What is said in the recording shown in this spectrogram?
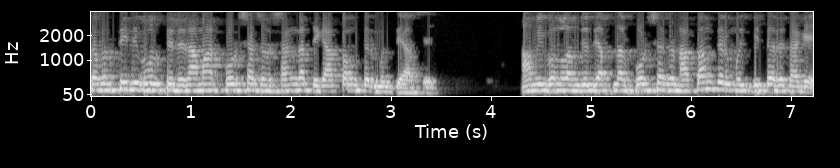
তখন তিনি বলছিলেন, আমার প্রশাসন সাংঘাতিক আতঙ্কের মধ্যে আছে। আমি বললাম, যদি আপনার প্রশাসন আতঙ্কের ভিতরে থাকে,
